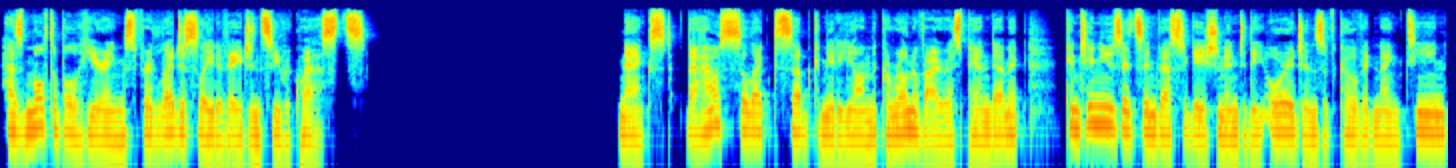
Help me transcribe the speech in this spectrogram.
has multiple hearings for legislative agency requests. Next, the House Select Subcommittee on the Coronavirus Pandemic continues its investigation into the origins of COVID 19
